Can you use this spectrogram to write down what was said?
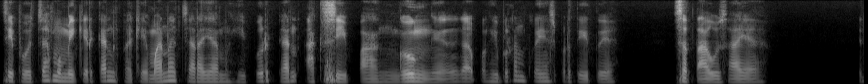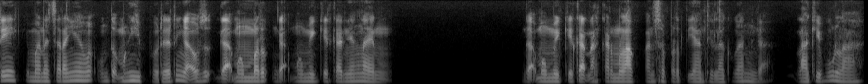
Si bocah memikirkan bagaimana caranya menghibur dan aksi panggung ya. Kalau penghibur kan bukannya seperti itu ya. Setahu saya. Jadi gimana caranya untuk menghibur? Jadi nggak nggak nggak memikirkan yang lain. Nggak memikirkan akan melakukan seperti yang dilakukan nggak. Lagi pula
